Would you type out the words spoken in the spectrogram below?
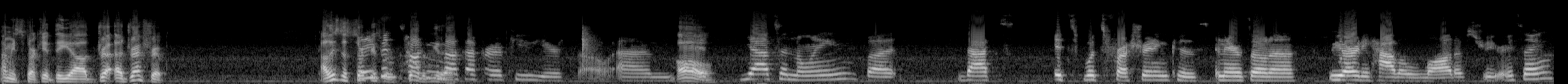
I mean circuit, the uh, dra- uh, drag strip. At least the circuit. They've are been talking be about that for a few years though. Um, Oh, it- yeah, it's annoying, but that's it's what's frustrating because in Arizona we already have a lot of street racing.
